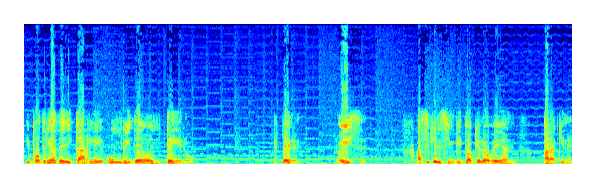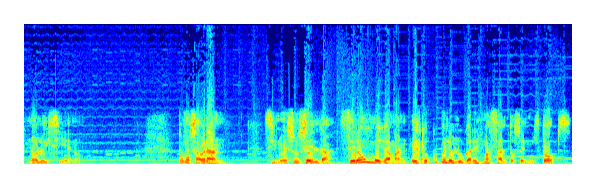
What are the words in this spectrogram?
y podría dedicarle un video entero. Esperen, lo hice. Así que les invito a que lo vean para quienes no lo hicieron. Como sabrán, si no es un Zelda, será un Mega Man el que ocupe los lugares más altos en mis tops.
